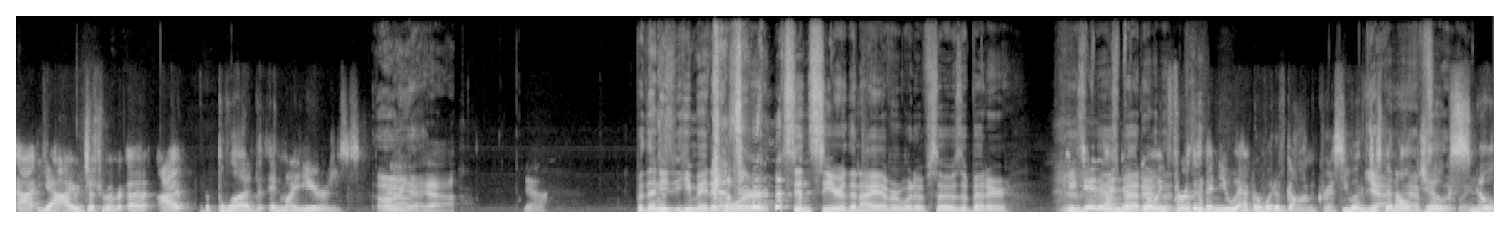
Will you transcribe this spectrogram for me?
I, uh, yeah, I just remember uh, I the blood in my ears. oh, Oh, yeah. yeah. Yeah. But then he, he made it more sincere than I ever would have, so it was a better. He was- did end up going than- further than you ever would have gone, Chris. You would have just Yeah, been all jokes, no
